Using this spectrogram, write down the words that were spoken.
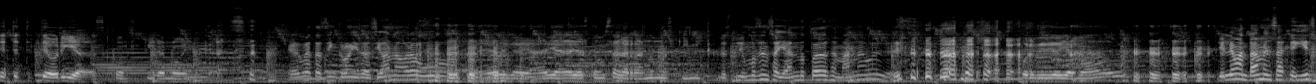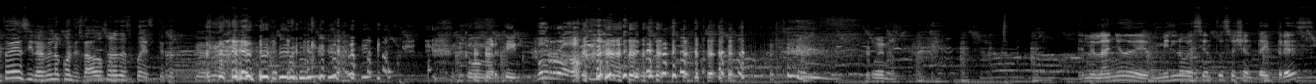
Te- te- te- Teorías conspiranoicas. Es esta sincronización ahora hubo. Ya, ya, ya estamos agarrando más química Lo estuvimos ensayando toda la semana, güey. por videollamada, güey. Yo le mandaba mensaje, y esto es, y luego me lo contestaba dos horas después. Te- Como Martín. ¡Burro! bueno. En el año de 1983,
